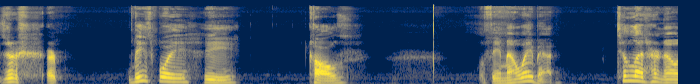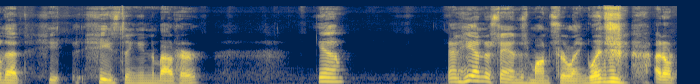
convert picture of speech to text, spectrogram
Zer, or Beast Boy he calls a female way bad to let her know that he he's thinking about her. Yeah. And he understands monster language. I don't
